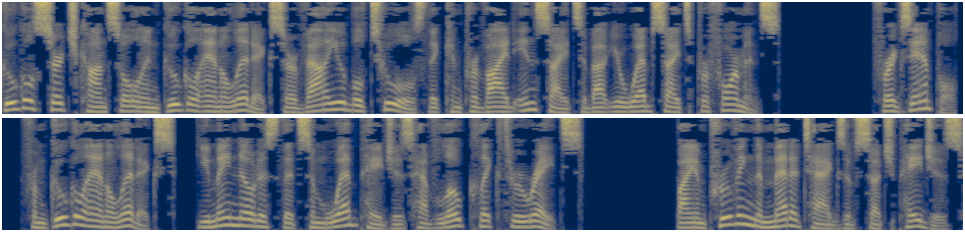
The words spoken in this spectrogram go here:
Google Search Console and Google Analytics are valuable tools that can provide insights about your website's performance. For example, from Google Analytics, you may notice that some web pages have low click through rates. By improving the meta tags of such pages,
